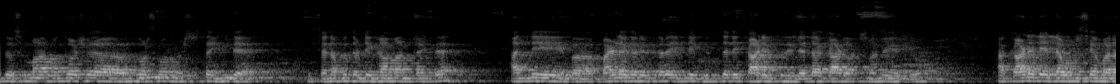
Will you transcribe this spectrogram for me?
ಇದು ಸುಮಾರು ಒಂದು ವರ್ಷ ಒಂದೂವರೆ ಸಾವಿರ ವರ್ಷದ ಹಿಂದೆ ಚನ್ನಪ್ಪದೊಡ್ಡಿ ಗ್ರಾಮ ಅಂತ ಐತೆ. ಅಲ್ಲಿ ಇರ್ತಾರೆ. ಇಲ್ಲಿ ಗುದ್ದಲ್ಲಿ ಕಾಡಿರ್ತದೆ ಇದೆಲ್ಲ ಕಾಡು ಸ್ವಾಮಿ ಇದ್ದು ಆ ಕಾಡಲ್ಲಿ ಎಲ್ಲ ಹುಣಸೆ ಮರ,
